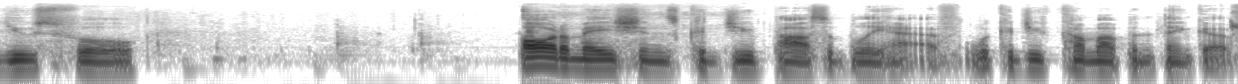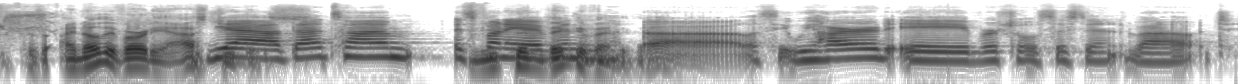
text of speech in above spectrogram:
useful automations could you possibly have? What could you come up and think of? Because I know they've already asked you. yeah, that time it's funny. I've been. Uh, let's see. We hired a virtual assistant about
